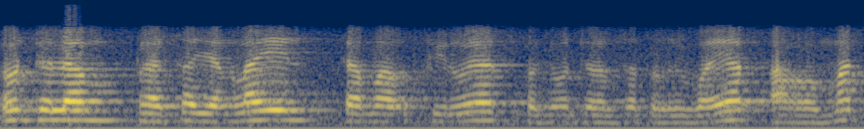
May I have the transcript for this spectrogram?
Lalu dalam bahasa yang lain, kamar riwayat, sebagaimana dalam satu riwayat, aromat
